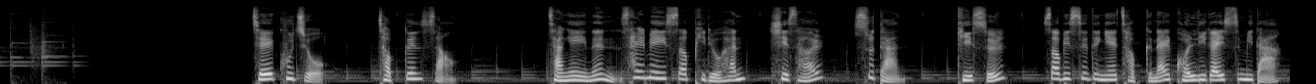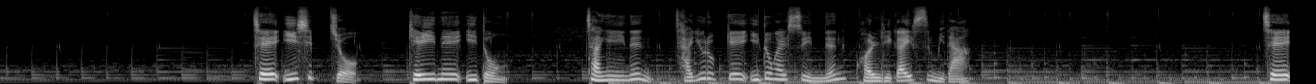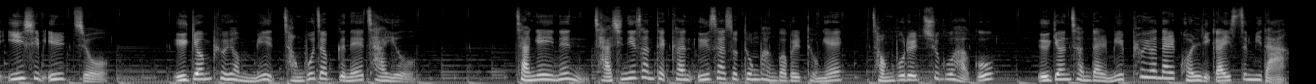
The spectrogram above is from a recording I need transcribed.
제9조 접근성 장애인은 삶에 있어 필요한 시설, 수단, 기술, 서비스 등에 접근할 권리가 있습니다. 제20조 개인의 이동 장애인은 자유롭게 이동할 수 있는 권리가 있습니다. 제21조 의견 표현 및 정보 접근의 자유 장애인은 자신이 선택한 의사소통 방법을 통해 정보를 추구하고 의견 전달 및 표현할 권리가 있습니다.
